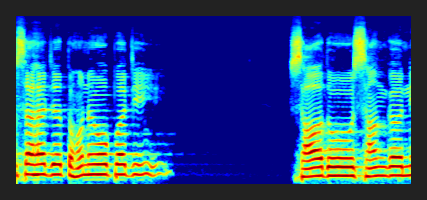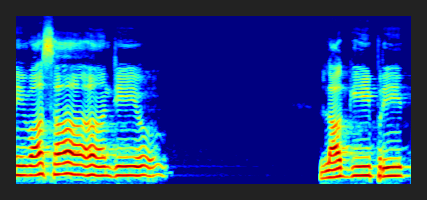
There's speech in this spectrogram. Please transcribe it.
ਸਹਜ ਧੁਨ ਉਪਜੀ। ਸਾਧੂ ਸੰਗ ਨਿਵਾਸਾ ਜੀਓ। ਲਾਗੀ ਪ੍ਰੀਤ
